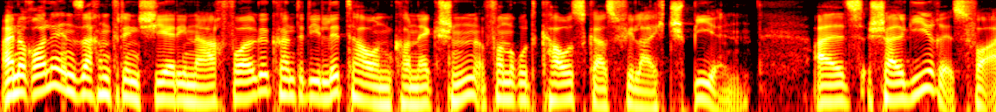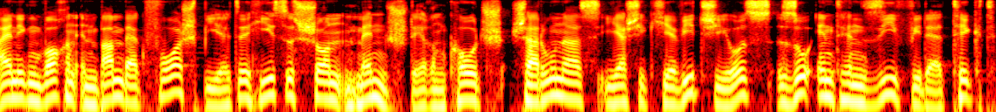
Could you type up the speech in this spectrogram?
Eine Rolle in Sachen Trinchieri-Nachfolge könnte die Litauen-Connection von Rutkauskas vielleicht spielen. Als Schalgiris vor einigen Wochen in Bamberg vorspielte, hieß es schon, Mensch, deren Coach Sharunas Jasikiewičius so intensiv wie der tickt,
